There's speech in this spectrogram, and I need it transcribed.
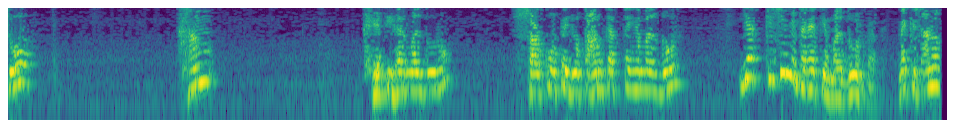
तो हम खेतीहर मजदूरों, सड़कों पे जो काम करते हैं मजदूर, या किसी भी तरह के मजदूर पर, मैं किसानों की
